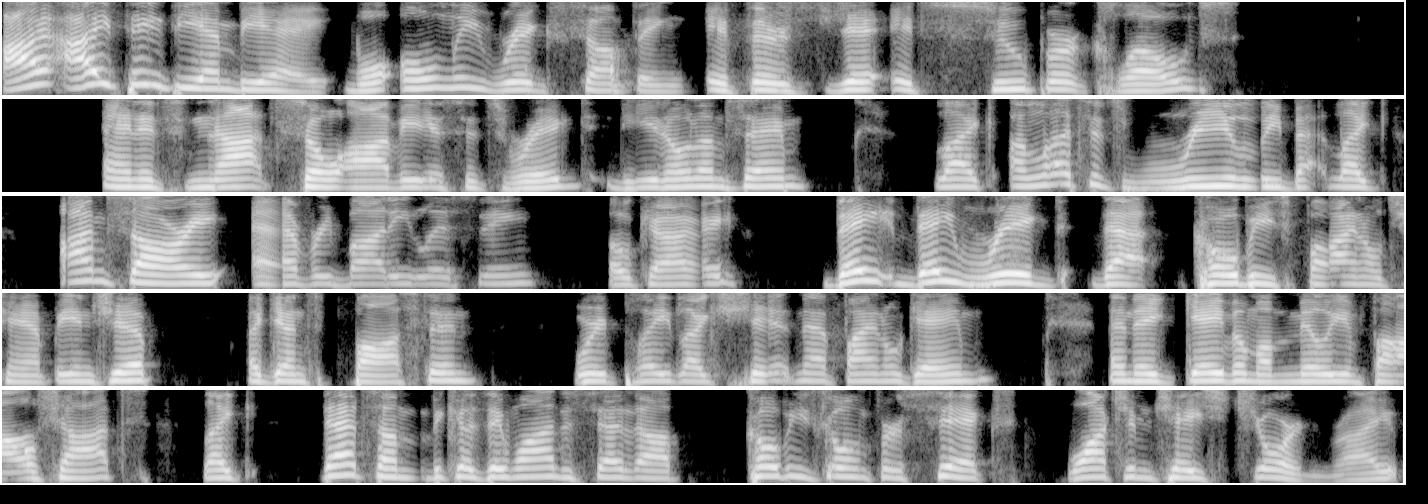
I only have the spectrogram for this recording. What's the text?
I think the NBA will only rig something if there's it's super close and it's not so obvious it's rigged. Do you know what I'm saying? Like unless it's really bad. Like I'm sorry, everybody listening. Okay, they they rigged that Kobe's final championship against Boston where he played like shit in that final game and they gave him a million foul shots. Like that's um because they wanted to set it up. Kobe's going for six, watch him chase Jordan, right?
